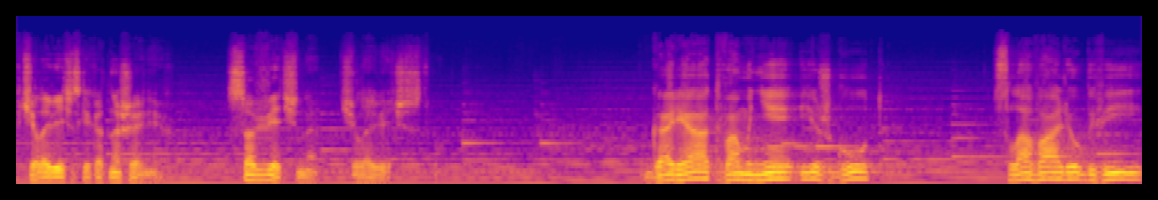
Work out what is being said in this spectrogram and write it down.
в человеческих отношениях, совечна человечеству. Горят во мне и жгут слова любви,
